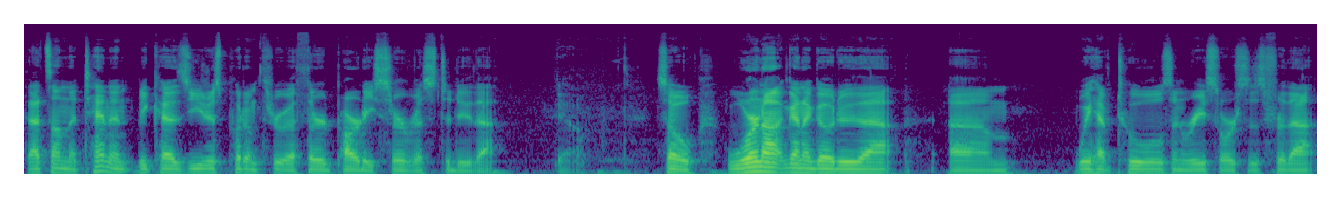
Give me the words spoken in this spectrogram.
that's on the tenant because you just put them through a third party service to do that. Yeah. So we're not going to go do that. Um, we have tools and resources for that.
